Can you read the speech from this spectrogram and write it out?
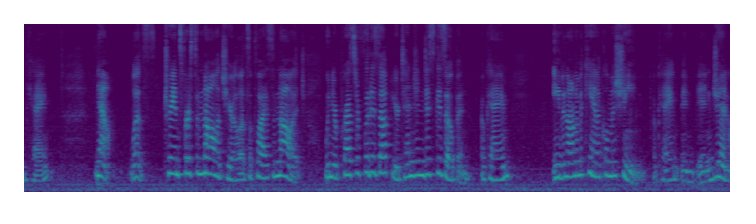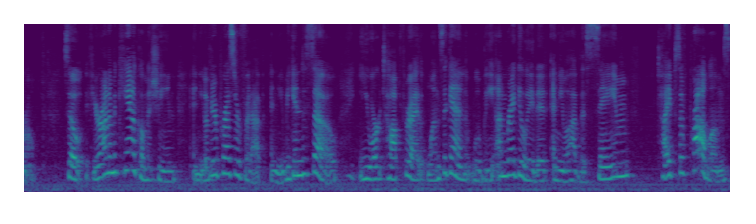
okay? Now, let's transfer some knowledge here. Let's apply some knowledge. When your presser foot is up, your tension disc is open, okay? Even on a mechanical machine, okay, in, in general. So if you're on a mechanical machine and you have your presser foot up and you begin to sew, your top thread, once again, will be unregulated and you will have the same types of problems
